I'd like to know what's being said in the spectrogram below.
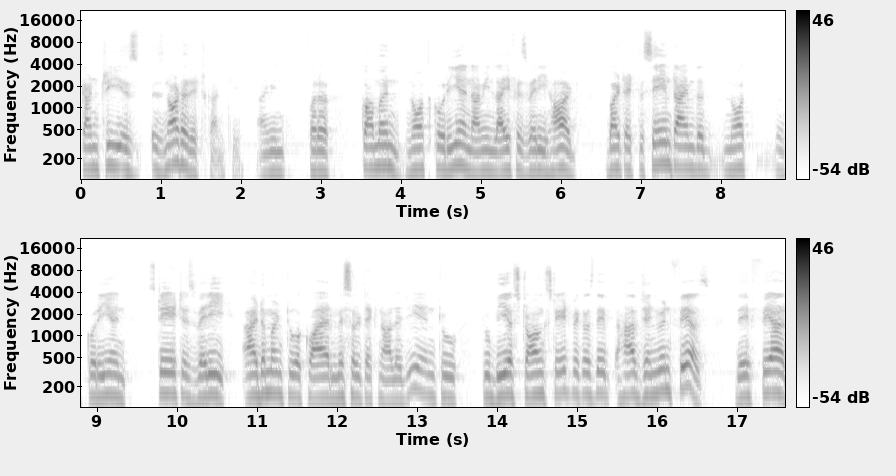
country is is not a rich country I mean for common North Korean I mean life is very hard but at the same time the North Korean state is very adamant to acquire missile technology and to to be a strong state because they have genuine fears they fear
